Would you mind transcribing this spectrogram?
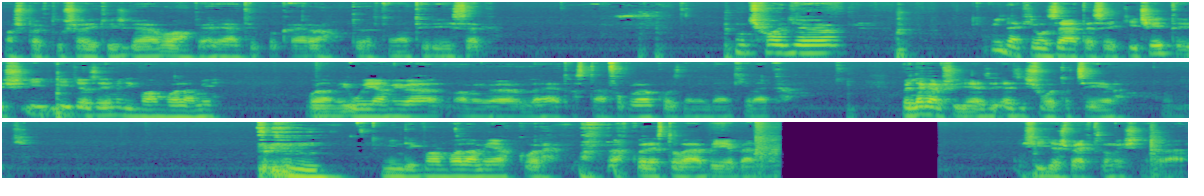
aspektusait vizsgálva, akár játékok, akár a történeti részek. Úgyhogy mindenki hozzátesz egy kicsit, és így, így azért mindig van valami, valami új, amivel, amivel lehet aztán foglalkozni mindenkinek. Vagy legalábbis ugye ez, ez is volt a cél, mindig van valami, akkor, akkor ez tovább élben. És így a spektrum is nyilván.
